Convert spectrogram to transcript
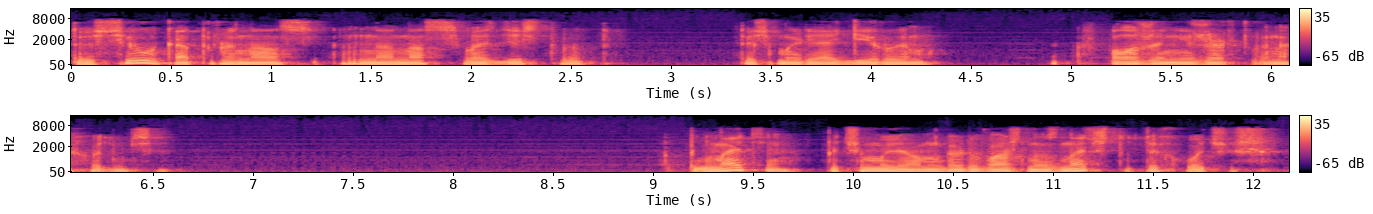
То есть силы, которые на нас, на нас воздействуют. То есть мы реагируем. В положении жертвы находимся. Понимаете, почему я вам говорю, важно знать, что ты хочешь.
